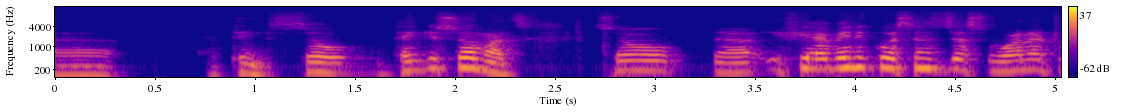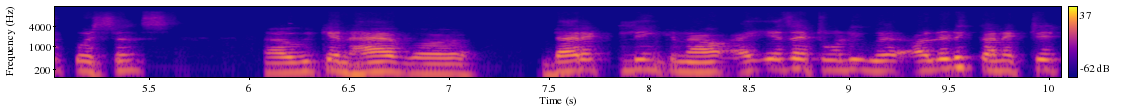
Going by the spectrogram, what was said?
uh, things. So thank you so much. So uh, if you have any questions, just one or two questions, uh, we can have a direct link now. I, as I told you, we're already connected.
